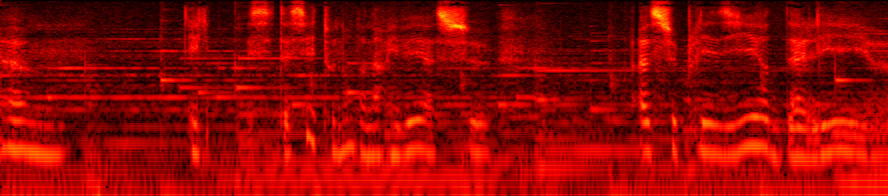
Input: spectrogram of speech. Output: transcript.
Euh, et c'est assez étonnant d'en arriver à ce, plaisir d'aller euh,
